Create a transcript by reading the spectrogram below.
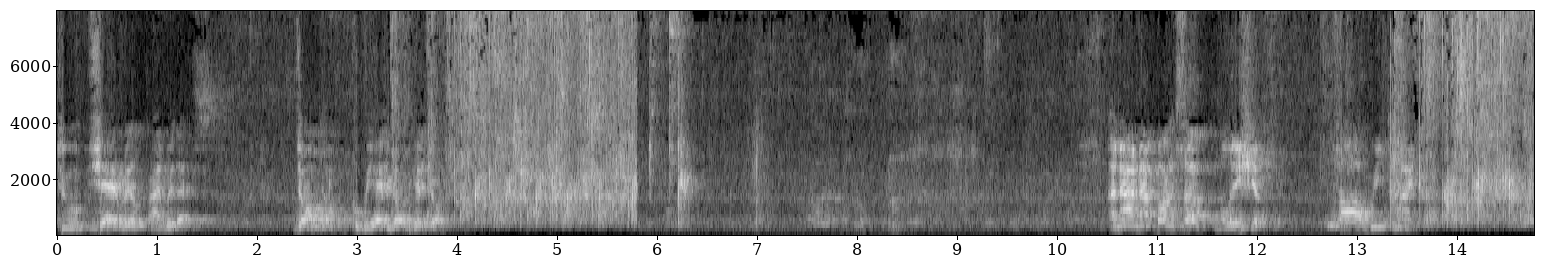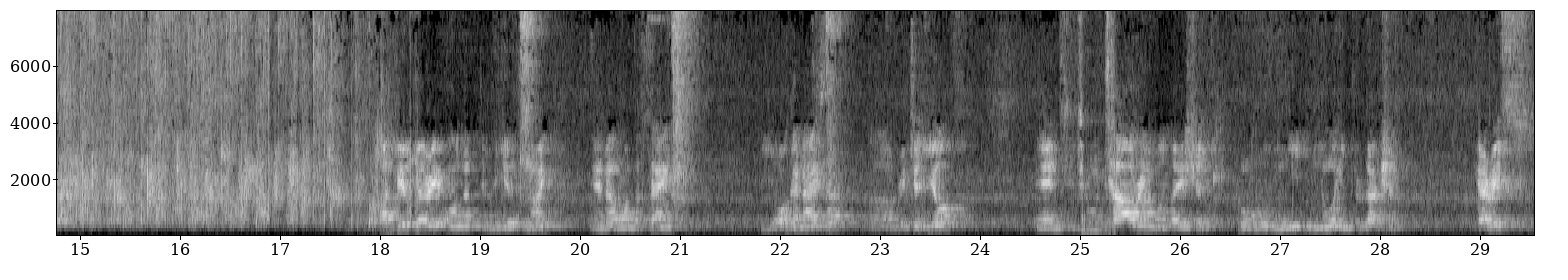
to share real time with us. John, could we have you up here, John? Anak-anak bangsa Malaysia, how are we tonight? I feel very honored to be here tonight, and I want to thank the organizer, uh, Richard Yeo, and two towering Malaysians who will need no introduction, Haris,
